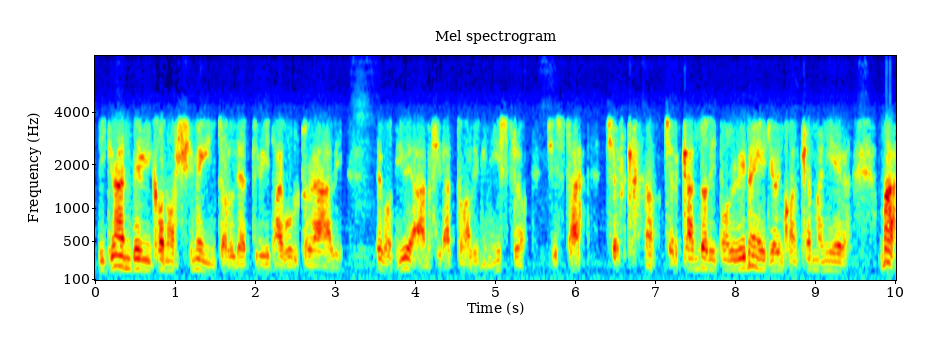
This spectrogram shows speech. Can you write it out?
di grande riconoscimento delle attività culturali. Devo dire, anzi, l'attuale ministro ci sta cercando, cercando di porre rimedio in qualche maniera, ma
